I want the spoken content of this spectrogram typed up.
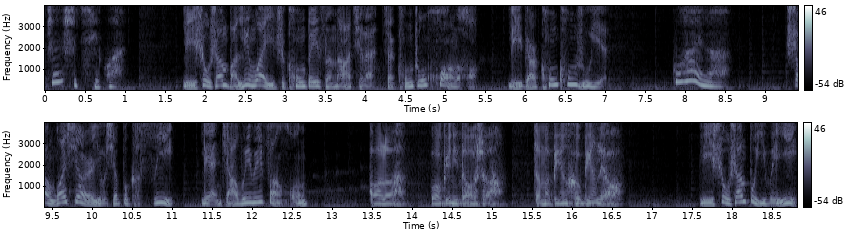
真是奇怪。李寿山把另外一只空杯子拿起来，在空中晃了晃，里边空空如也。怪了，上官星儿有些不可思议，脸颊微微泛红。好了，我给你倒上，咱们边喝边聊。李寿山不以为意，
